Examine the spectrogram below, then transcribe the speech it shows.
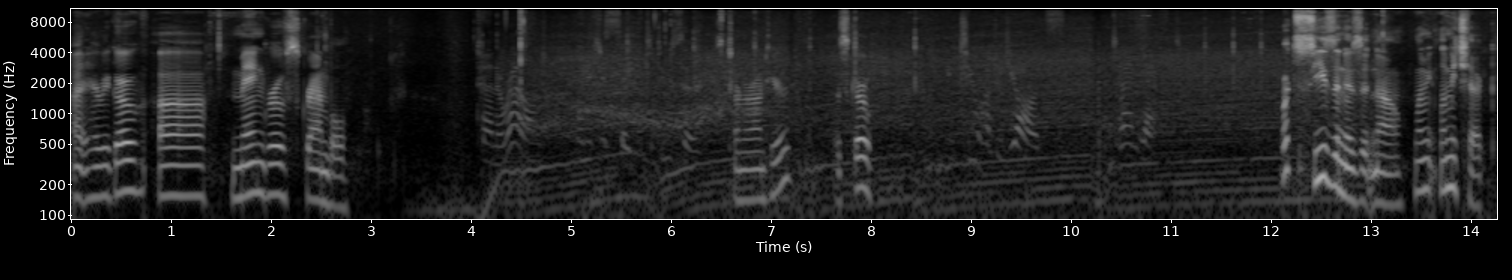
Alright, here we go. Uh, mangrove scramble. Turn around when it is safe to do so. Let's turn around here. Let's go. In 200 yards, turn left. What season is it now? Let me let me check.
